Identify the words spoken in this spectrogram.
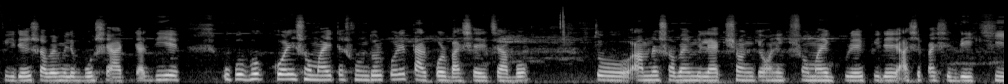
ফিরে, সবাই মিলে বসে আড্ডা দিয়ে, উপভোগ করে সময়টা সুন্দর করে, তারপর বাসায় যাব। তো আমরা সবাই মিলে একসঙ্গে অনেক সময় ঘুরে ফিরে আশেপাশে দেখি,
